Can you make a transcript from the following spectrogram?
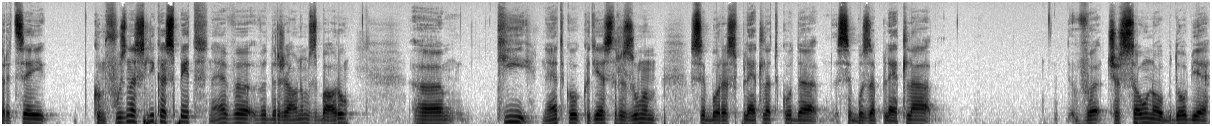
precej konfuzna slika spet ne, v, v državnem zboru, um, ki, ne, tako kot jaz razumem, se bo razpletla tako, da se bo zapletla v časovno obdobje,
